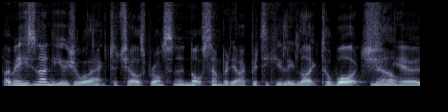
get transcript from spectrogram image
I mean, he's an unusual actor, Charles Bronson, and not somebody I particularly like to watch. No. You know,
